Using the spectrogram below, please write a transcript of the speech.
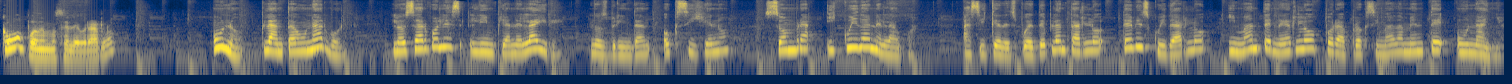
¿Cómo podemos celebrarlo? 1. Planta un árbol. Los árboles limpian el aire, nos brindan oxígeno, sombra y cuidan el agua. Así que después de plantarlo, debes cuidarlo y mantenerlo por aproximadamente un año.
